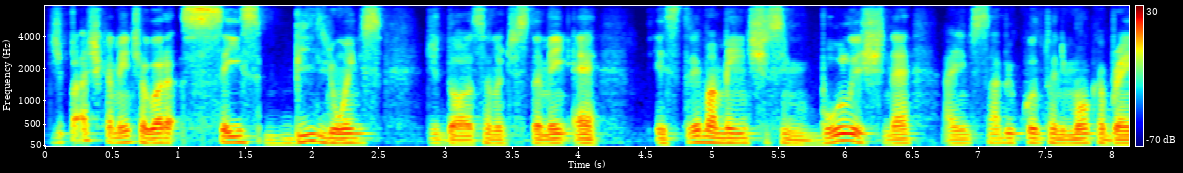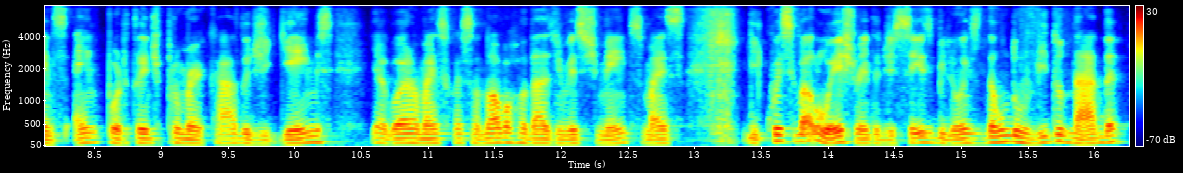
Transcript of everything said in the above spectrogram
de praticamente agora 6 bilhões de dólares. Essa notícia também é extremamente assim, bullish, né? A gente sabe o quanto a Animoca Brands é importante para o mercado de games e agora mais com essa nova rodada de investimentos, mas e com esse valuation ainda de 6 bilhões, não duvido nada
